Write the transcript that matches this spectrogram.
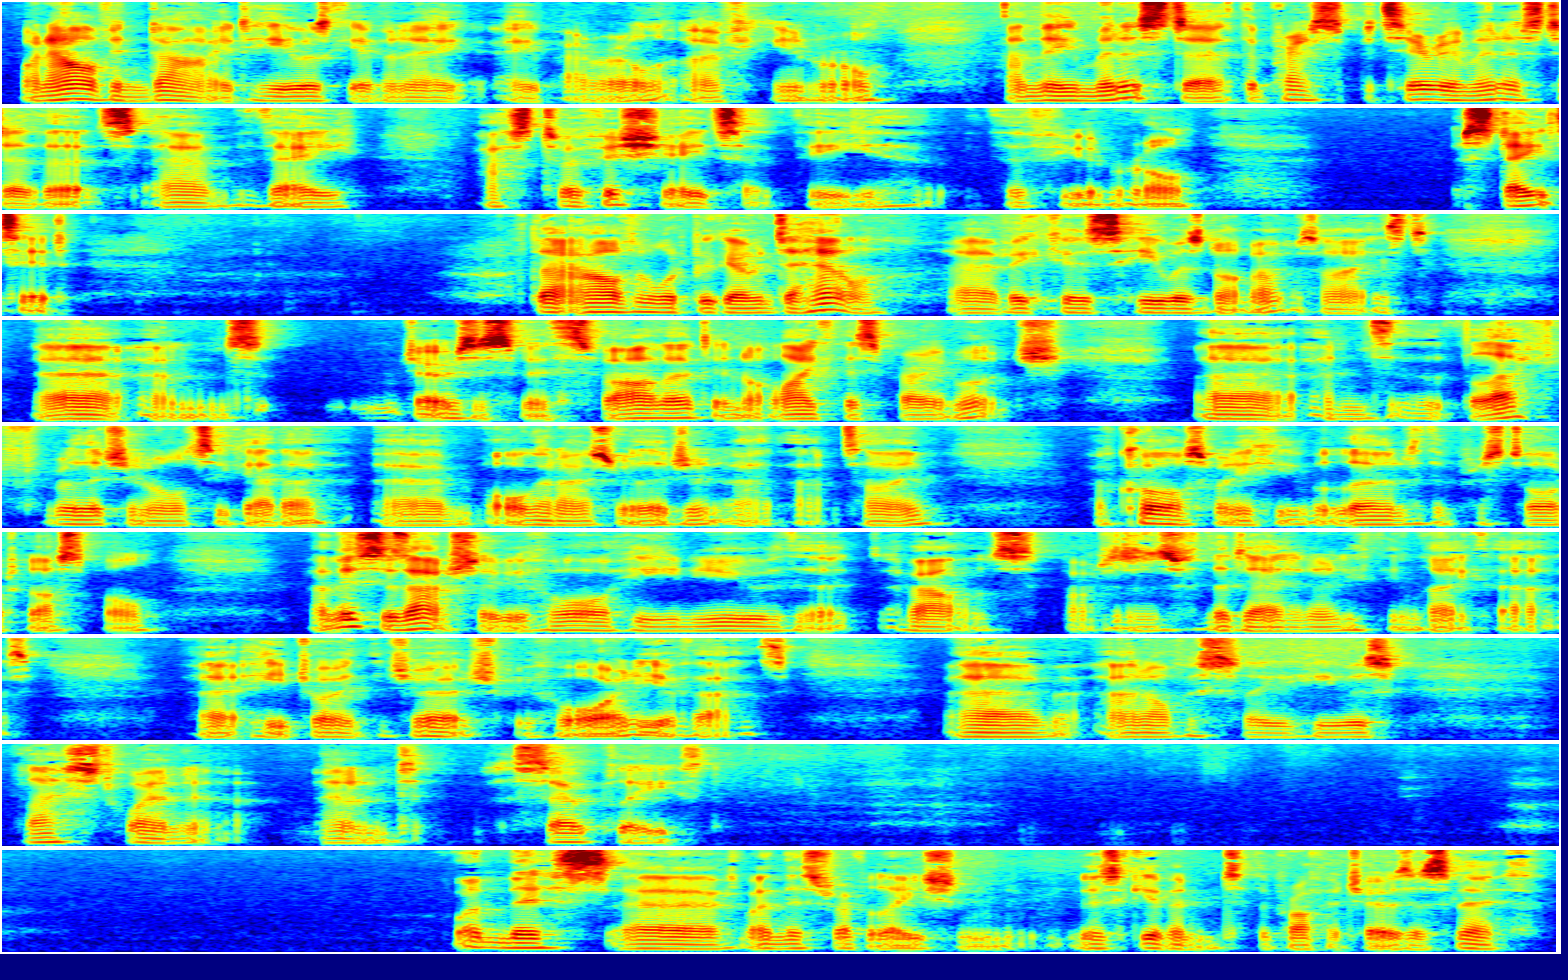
When Alvin died, he was given a, a burial, a funeral, and the minister, the Presbyterian minister that um, they asked to officiate at the the funeral, stated that Alvin would be going to hell uh, because he was not baptized, uh, and Joseph Smith's father did not like this very much uh, and left religion altogether, um, organized religion at that time. Of course, when he learned the restored gospel, and this is actually before he knew that about baptisms for the dead and anything like that. Uh, he joined the church before any of that, um, and obviously he was blessed when and so pleased when this uh, when this revelation was given to the prophet Joseph Smith.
